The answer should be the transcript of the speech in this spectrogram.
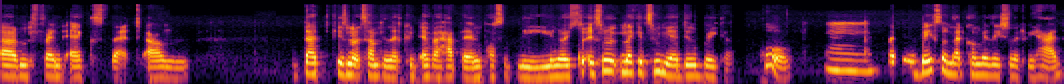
um, friend X that um, that is not something that could ever happen. Possibly, you know, it's it's not like it's really a deal breaker. Cool. Mm. But based on that conversation that we had,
